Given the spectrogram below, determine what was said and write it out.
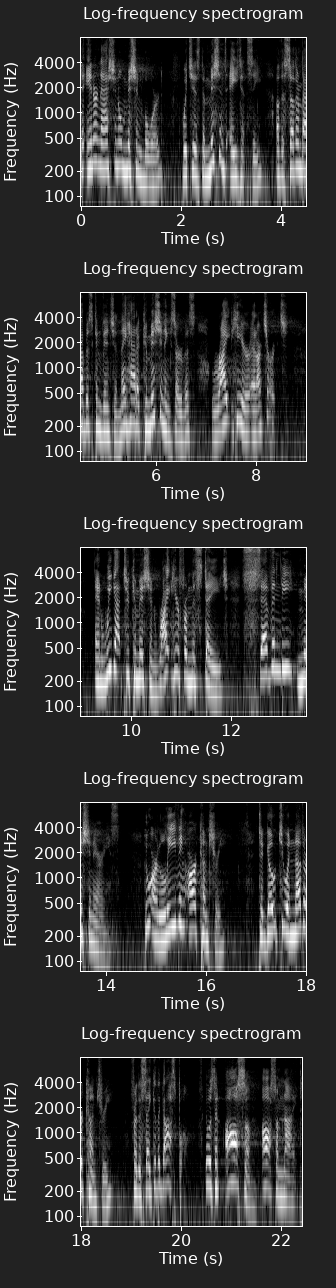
the International Mission Board, which is the missions agency of the Southern Baptist Convention. They had a commissioning service right here at our church. And we got to commission right here from this stage 70 missionaries who are leaving our country to go to another country for the sake of the gospel. It was an awesome, awesome night.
